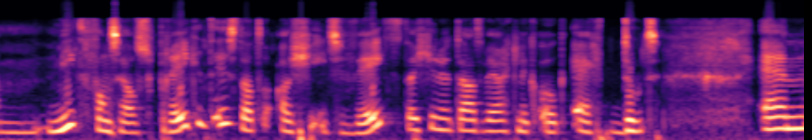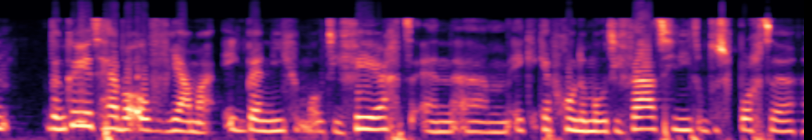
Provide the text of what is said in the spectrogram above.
um, niet vanzelfsprekend is dat als je iets weet, dat je het daadwerkelijk ook echt doet. En dan kun je het hebben over, ja, maar ik ben niet gemotiveerd en um, ik, ik heb gewoon de motivatie niet om te sporten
